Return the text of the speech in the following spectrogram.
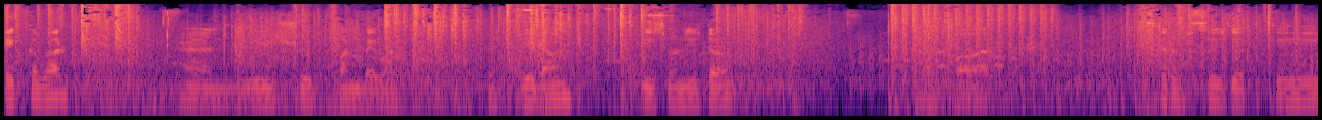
take cover and we shoot one by one ये down this one is down और तरफ़ से जाते हैं।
